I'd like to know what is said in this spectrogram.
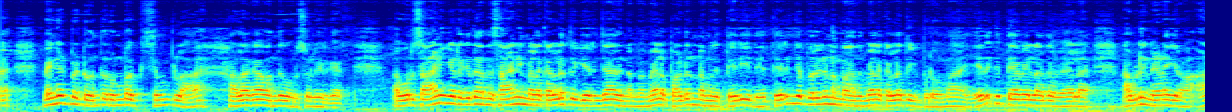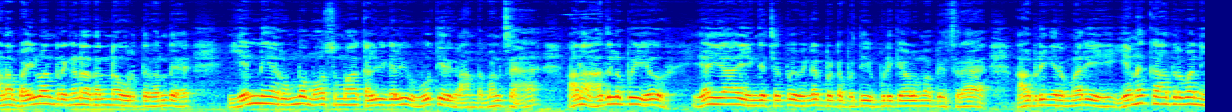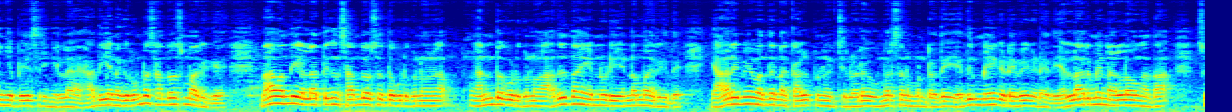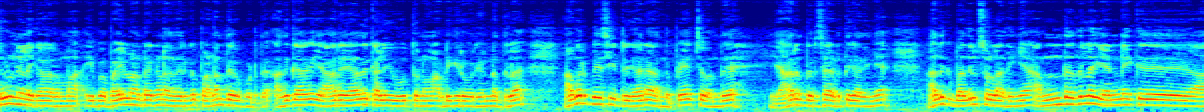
வெங்கட்பட்டு வந்து ரொம்ப சிம்பிளாக அழகாக வந்து ஒரு சொல்லியிருக்காரு. ஒரு சாணி கிடக்குது அந்த சாணி மேலே கல்லை தூக்கி எறிஞ்சா அது நம்ம மேலே படுன்னு நமக்கு தெரியுது. தெரிஞ்ச பிறகு நம்ம அது மேலே கள்ள தூக்கி போடுவோமா? எதுக்கு தேவையில்லாத வேலை அப்படின்னு நினைக்கிறோம். ஆனால் பைல்வான் ரெங்கநாதன் ஒருத்தர் வந்து என்னைய ரொம்ப மோசமாக கல்வி கல்வி ஊற்றிருக்கிறான் அந்த மனுஷன். ஆனால் அதில் போய் யோ ஏய்யா எங்கள் செப்பு வெங்கட்பட்டை பற்றி இப்படி கேவலமாக பேசுகிற அப்படிங்கிற மாதிரி எனக்கு ஆதரவாக நீங்கள் பேசுறீங்கல்ல அது எனக்கு ரொம்ப சந்தோஷமா இருக்குது நான் வந்து எல்லாத்துக்கும் சந்தோஷத்தை கொடுக்கணும் அன்பை கொடுக்கணும். அதுதான் என்னுடைய எண்ணமாக இருக்குது. யாரையுமே வந்து நான் காழ்ப்புணர்ச்சியோட விமர்சனம் பண்ணுறது எதுவுமே கிடையவே கிடையாது. எல்லாருமே நல்லவங்க தான். சூழ்நிலை காரணமாக இப்போ பயில் பயில்வான் அதற்கு பணம் தேவைப்படுது. அதுக்காக யாரையாவது கழுவி ஊற்றணும் அப்படிங்கிற ஒரு எண்ணத்தில் அவர் பேசிகிட்டு இருக்காரு. அந்த பேச்சை வந்து யாரும் பெருசாக எடுத்துக்காதீங்க. அதுக்கு பதில் சொல்லாதீங்க. அந்த இதில் என்னைக்கு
